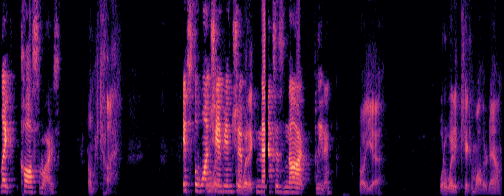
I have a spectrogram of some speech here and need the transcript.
Like cost wise. Oh my god. It's the one What a way- what a championship Max is not leading. Well, yeah. What a way to kick them while they're down.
